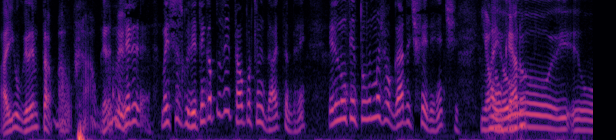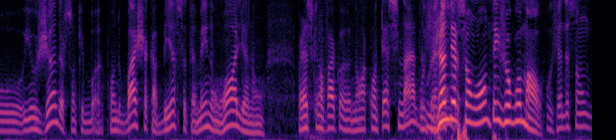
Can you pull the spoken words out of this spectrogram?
aí o Grêmio tá. ah, O Grêmio Mas, ele, mas esses guri tem que aproveitar a oportunidade também. Ele não tentou uma jogada diferente. E eu não o- quero. e, o, e o Janderson, que quando baixa a cabeça também, não olha, não. Parece que não, vai, não acontece nada. O Janderson ontem jogou mal. O Janderson,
